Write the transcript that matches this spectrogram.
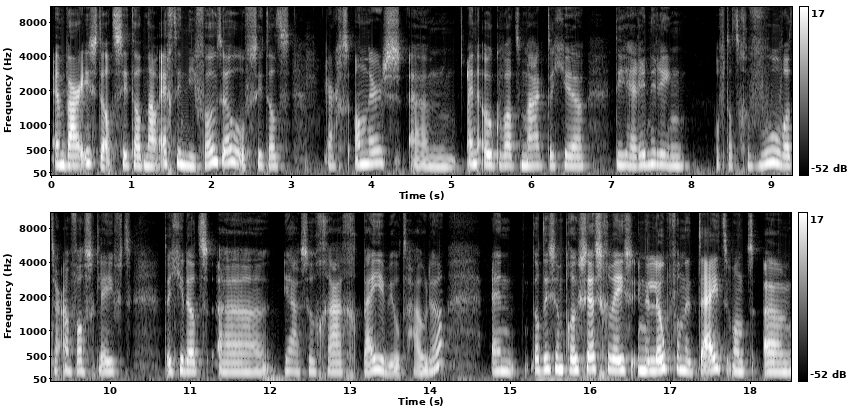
En waar is dat? Zit dat nou echt in die foto of zit dat ergens anders? Ehm, en ook wat maakt dat je die herinnering of dat gevoel wat er aan vastkleeft, dat je dat eh, ja, zo graag bij je wilt houden. En dat is een proces geweest in de loop van de tijd. Want ehm,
